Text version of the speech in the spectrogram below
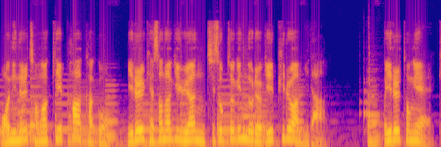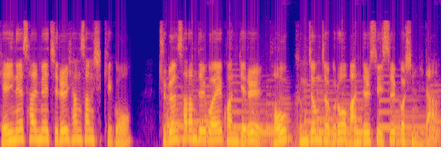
원인을 정확히 파악하고 이를 개선하기 위한 지속적인 노력이 필요합니다. 이를 통해 개인의 삶의 질을 향상시키고 주변 사람들과의 관계를 더욱 긍정적으로 만들 수 있을 것입니다.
